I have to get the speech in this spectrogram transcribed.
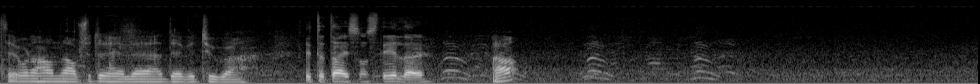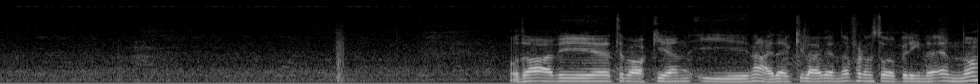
Se hvordan han avslutter hele David Tua. lite Tyson-stil där. Ja. Og da er vi tilbake igjen i Nei, det er jo ikke live ennå, for den står oppe i ringene ennå.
